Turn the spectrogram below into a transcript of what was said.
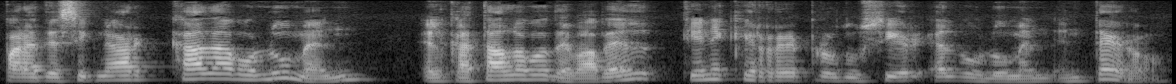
para designar cada volumen, el catálogo de Babel tiene que reproducir el volumen entero.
